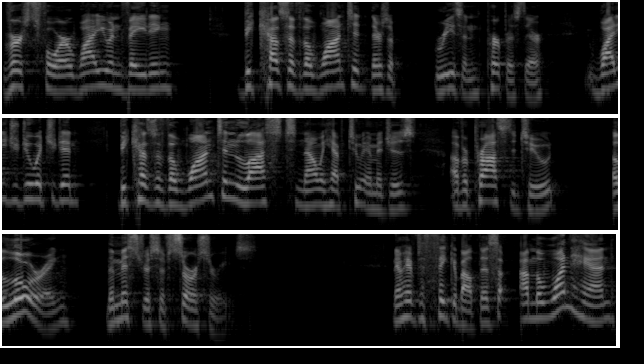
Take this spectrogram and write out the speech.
verse 4. Why are you invading? Because of the wanted, there's a reason, purpose there. Why did you do what you did? Because of the wanton lust, now we have two images, of a prostitute alluring the mistress of sorceries. Now we have to think about this. On the one hand,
